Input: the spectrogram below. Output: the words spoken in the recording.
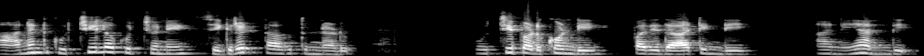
ఆనంద్ కుర్చీలో కూర్చొని సిగరెట్ తాగుతున్నాడు. వచ్చి పడుకోండి పది దాటింది అని అంది.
